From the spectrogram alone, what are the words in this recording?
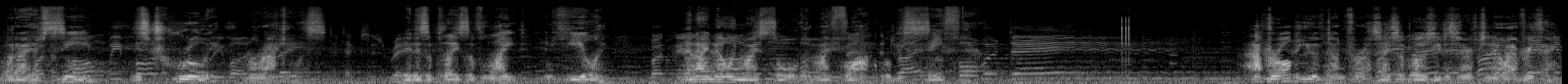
what I have seen is truly miraculous. It is a place of light and healing, and I know in my soul that my flock will be safe there. After all that you have done for us, I suppose you deserve to know everything.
